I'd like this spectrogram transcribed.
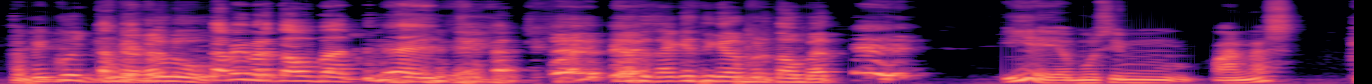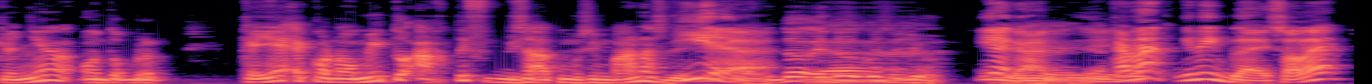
Tapi gue Tapi Nggak lu. tapi bertobat. Eh, Kalau sakit tinggal bertobat. iya ya musim panas kayaknya untuk ber kayaknya ekonomi tuh aktif di saat musim panas deh. Iya. Itu itu Ya. gue setuju. Iya kan? Iya, iya. Karena gini Blay, soalnya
